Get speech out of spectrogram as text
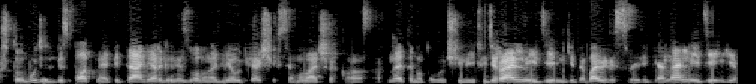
что будет бесплатное питание организовано для учащихся младших классов. На это мы получили и федеральные деньги, добавили свои региональные деньги.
